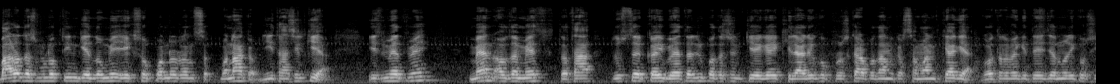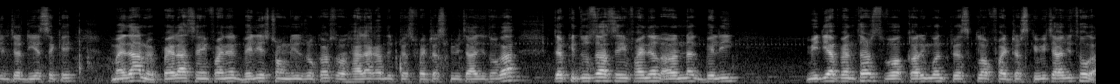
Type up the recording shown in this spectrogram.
12.3 गेंदों में 115 रन बनाकर जीत हासिल किया। इस मैच में मैन ऑफ़ द मैच तथा दूसरे कई बेहतरीन प्रदर्शन किए गए खिलाड़ियों को पुरस्कार प्रदान कर सम्मानित किया गया। गौरतलब है कि तेईस जनवरी को सिलचर डीएसए के मैदान में पहला semifinal valley strong news rockers और हैलाकांदी प्रेस फाइटर्स के बीच आयोजित होगा, जबकि दूसरा सेमीफाइनल अरनक वेली मीडिया पैंथर्स व करीमगंज प्रेस क्लब फाइटर्स के बीच आयोजित होगा।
